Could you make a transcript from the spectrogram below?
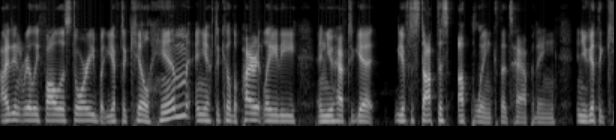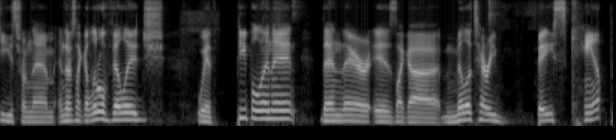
I didn't really follow the story, but you have to kill him and you have to kill the pirate lady and you have to get you have to stop this uplink that's happening and you get the keys from them and there's like a little village with people in it. Then there is like a military base camp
